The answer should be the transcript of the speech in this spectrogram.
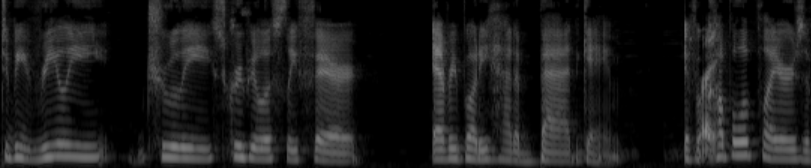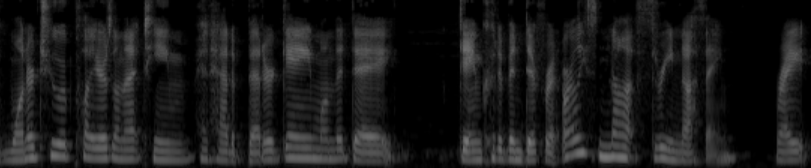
to be really, truly, scrupulously fair, everybody had a bad game. If a Right. couple of players, if one or two players on that team had had a better game on the day, game could have been different, or at least not three nothing, right?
